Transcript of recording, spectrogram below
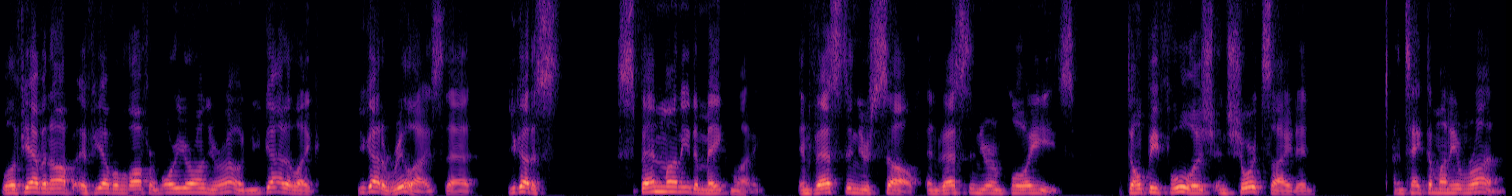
Well, if you have an op, if you have a law firm or you're on your own, you got to like, you got to realize that you got to s- spend money to make money. Invest in yourself. Invest in your employees. Don't be foolish and short sighted, and take the money and run.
